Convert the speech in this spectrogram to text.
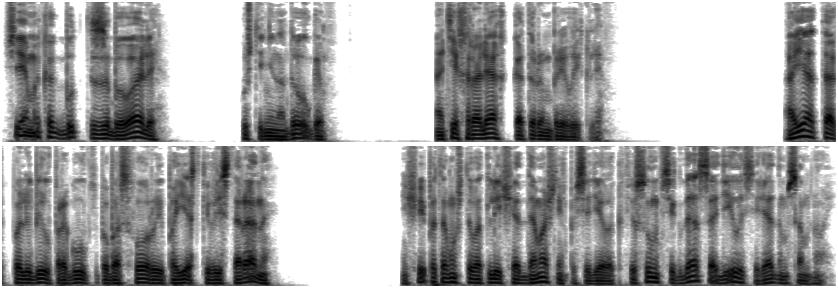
все мы как будто забывали, пусть и ненадолго, о тех ролях, к которым привыкли. А я так полюбил прогулки по Босфору и поездки в рестораны, еще и потому, что, в отличие от домашних посиделок, Фюсун всегда садилась рядом со мной.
